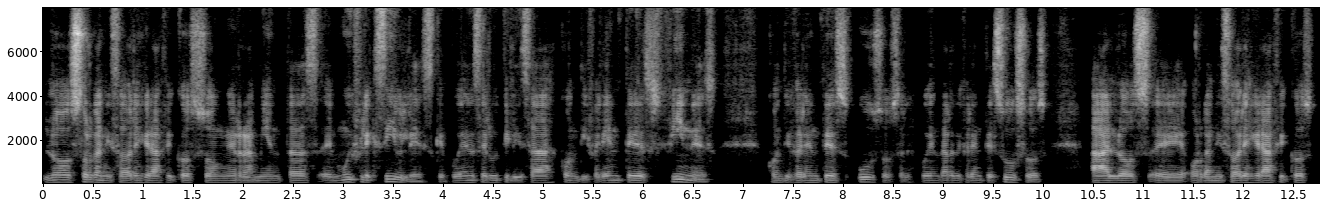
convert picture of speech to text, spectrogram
los organizadores gráficos son herramientas eh, muy flexibles que pueden ser utilizadas con diferentes fines, con diferentes usos, se les pueden dar diferentes usos a los eh, organizadores gráficos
